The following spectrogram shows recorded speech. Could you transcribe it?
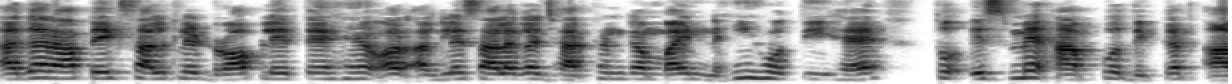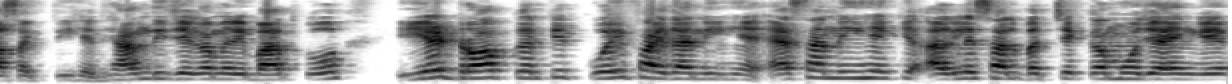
अगर आप एक साल के लिए ड्रॉप लेते हैं और अगले साल अगर झारखंड कंबाइन नहीं होती है तो इसमें आपको दिक्कत आ सकती है। ध्यान दीजिएगा मेरी बात को, ये ड्रॉप करके कोई फ़ायदा नहीं है। ऐसा नहीं है कि अगले साल बच्चे कम हो जाएँगे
